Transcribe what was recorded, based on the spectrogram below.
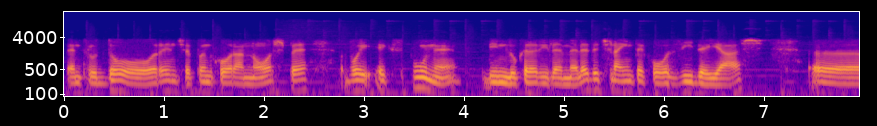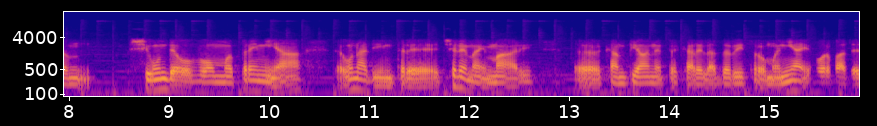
pentru două ore, începând cu ora 19, voi expune din lucrările mele, deci înainte cu o zi de Iași, și unde o vom premia pe una dintre cele mai mari campioane pe care le-a dăruit România, e vorba de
